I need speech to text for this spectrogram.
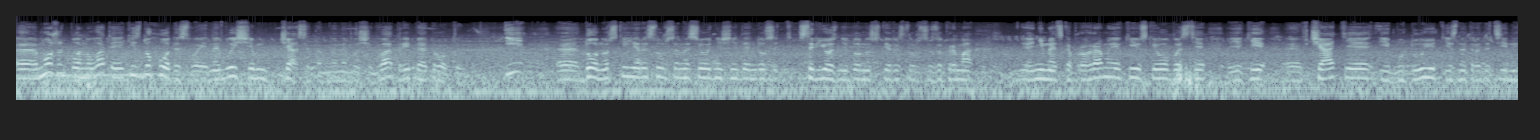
е, можуть планувати якісь доходи свої найближчим часі, там не найближчі 2, 3, 5 років. І е, донорські є ресурси на сьогоднішній день, досить серйозні донорські ресурси, зокрема. Е, Німецька програма в Київській області, які е, вчать е, і будують із нетрадиційних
